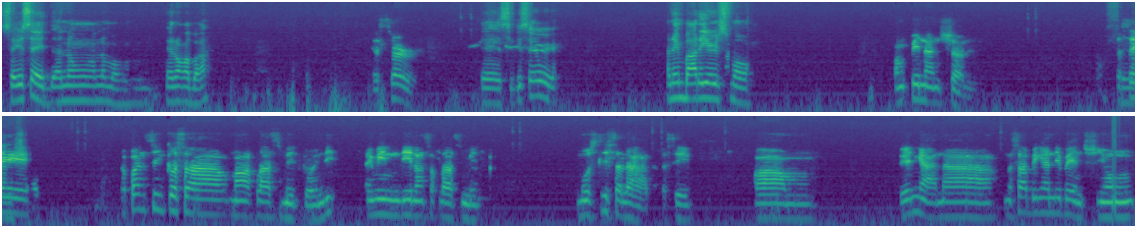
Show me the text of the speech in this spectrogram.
Sa'yo, Sed, anong, ano mo? Meron ka ba? Yes, sir. Eh, sige, sir. Ano yung barriers mo? Pang financial. Kasi napansin ko sa mga classmate ko, hindi I mean hindi lang sa classmate ko. Mostly sa lahat kasi um yun nga na nasabi nga ni Bench yung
